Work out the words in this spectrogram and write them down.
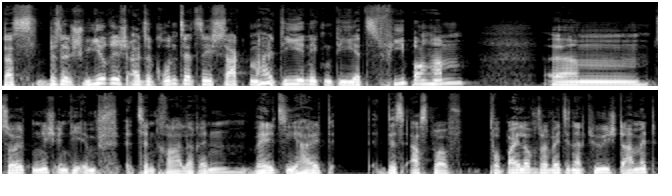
das ist ein bisschen schwierig. Also grundsätzlich sagt man halt, diejenigen, die jetzt Fieber haben, ähm, sollten nicht in die Impfzentrale rennen, weil sie halt das erstmal vorbeilaufen sollen, weil sie natürlich damit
